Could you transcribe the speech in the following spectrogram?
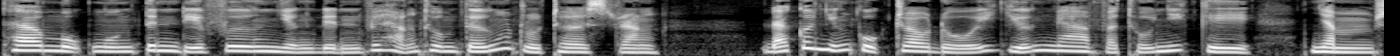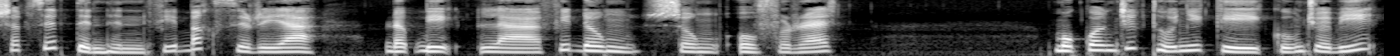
Theo một nguồn tin địa phương nhận định với hãng thông tấn Reuters rằng đã có những cuộc trao đổi giữa Nga và Thổ Nhĩ Kỳ nhằm sắp xếp tình hình phía Bắc Syria, đặc biệt là phía đông sông Euphrates. Một quan chức Thổ Nhĩ Kỳ cũng cho biết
